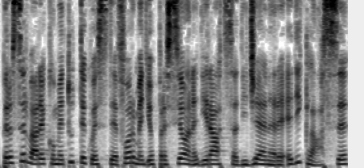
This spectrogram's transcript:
per osservare come tutte queste forme di oppressione di razza, di genere e di classe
